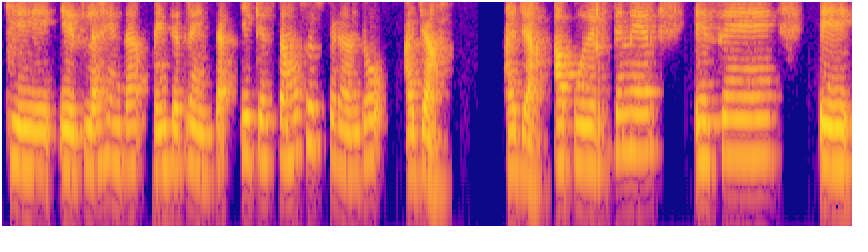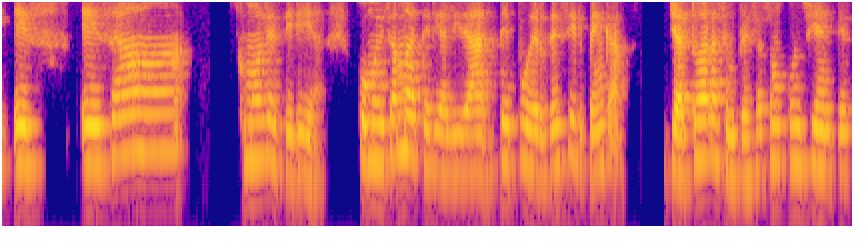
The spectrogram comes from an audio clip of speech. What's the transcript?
que es la Agenda 2030 y que estamos esperando allá, allá, a poder tener ese, eh, es, esa, ¿cómo les diría? como esa materialidad de poder decir, venga, ya todas las empresas son conscientes,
